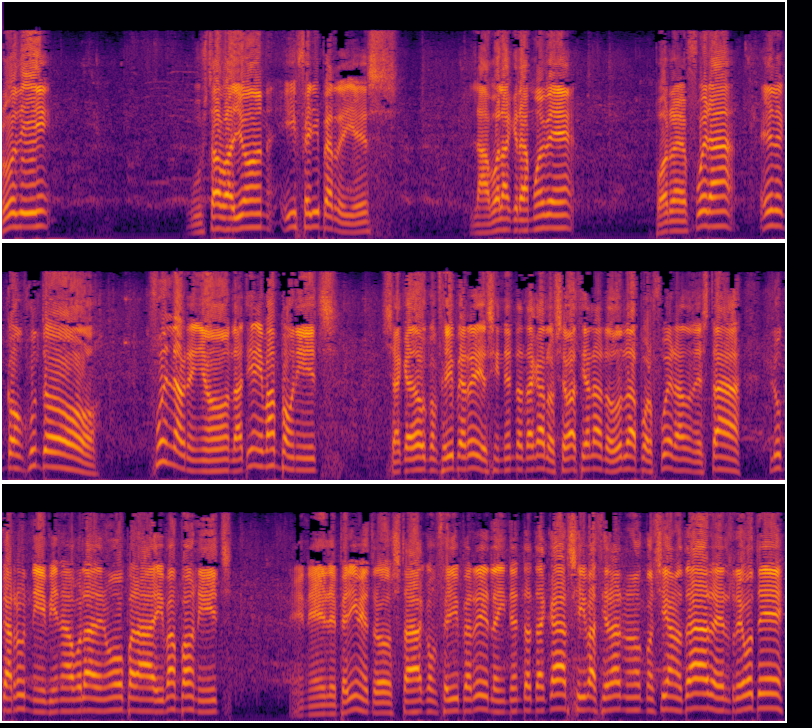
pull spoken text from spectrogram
Rudy, Gustavo Ayón y Felipe Reyes. La bola que la mueve por fuera el conjunto Fuenlabreño. La tiene Iván Paunic. Se ha quedado con Felipe Reyes, intenta atacarlo, se va hacia el lado, dobla por fuera, donde está Luca Rudni, viene a volar de nuevo para Iván Paunic. En el perímetro está con Felipe Reyes, la intenta atacar, se iba hacia el lado, no consigue anotar, el rebote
